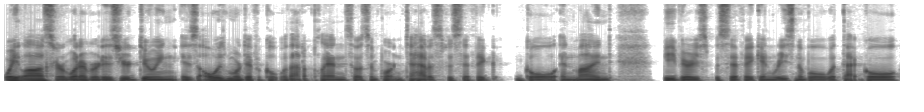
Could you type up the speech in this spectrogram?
weight loss or whatever it is you're doing is always more difficult without a plan. So, it's important to have a specific goal in mind, be very specific and reasonable with that goal,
